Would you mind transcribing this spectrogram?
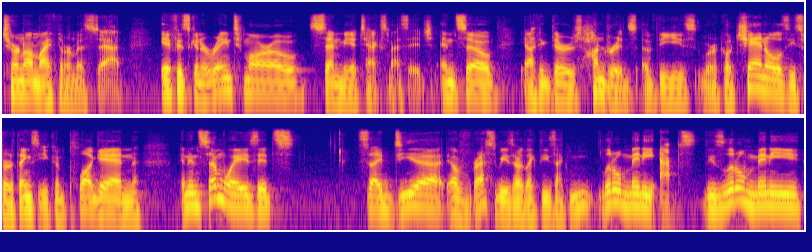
turn on my thermostat. If it's going to rain tomorrow, send me a text message. And so yeah, I think there's hundreds of these what are called channels, these sort of things that you can plug in. And in some ways, it's this idea of recipes are like these like little mini apps, these little mini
